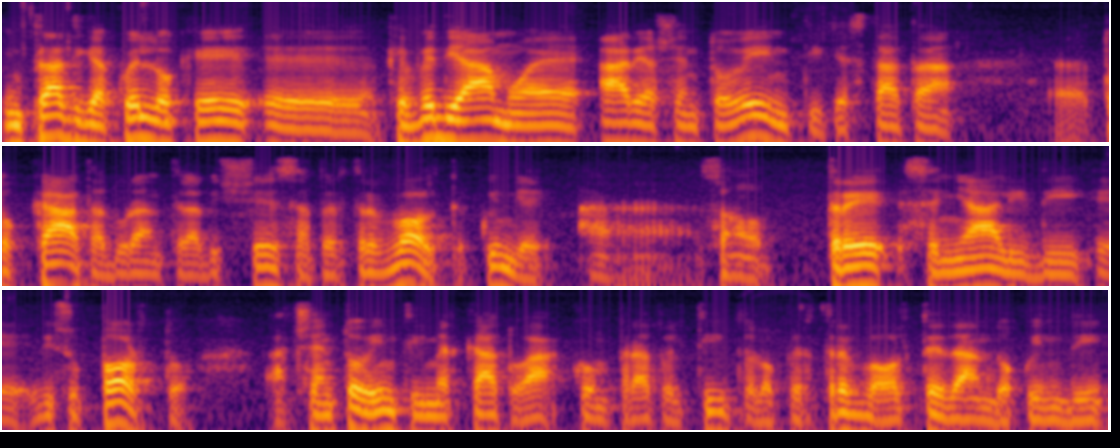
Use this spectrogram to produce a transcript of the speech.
In pratica quello che, eh, che, vediamo è area 120 che è stata eh, toccata durante la discesa per tre volte, quindi eh, sono tre segnali di, di supporto a 120 il mercato ha comprato il titolo per tre volte, dando quindi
